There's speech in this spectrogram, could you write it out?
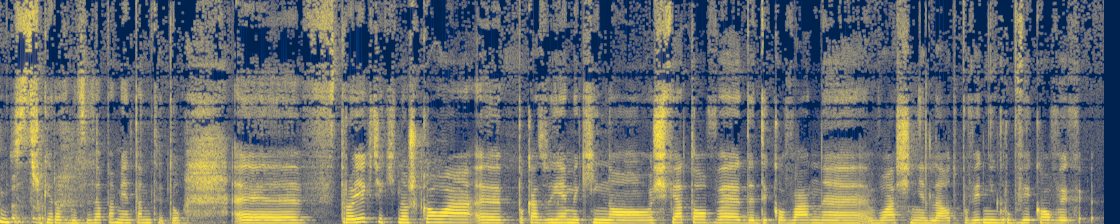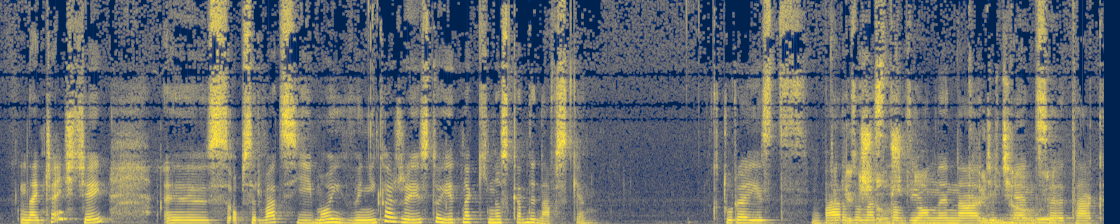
Mistrz kierownicy, zapamiętam tytuł. W projekcie Kinoszkoła pokazujemy kino światowe, dedykowane właśnie dla odpowiednich grup wiekowych. Najczęściej z obserwacji moich wynika, że jest to jednak kino skandynawskie, które jest bardzo książki, nastawione na dziecięce, tak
